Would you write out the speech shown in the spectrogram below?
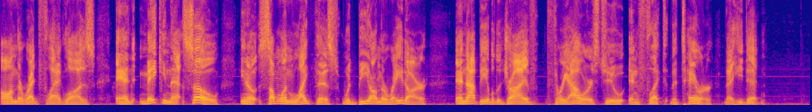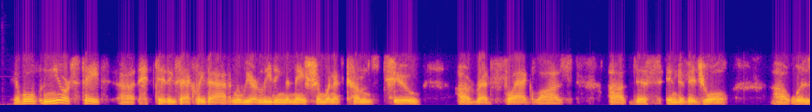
on the red flag laws and making that so, you know, someone like this would be on the radar and not be able to drive three hours to inflict the terror that he did? Yeah, well, New York State uh, did exactly that. I mean, we are leading the nation when it comes to uh, red flag laws. Uh, this individual uh, was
